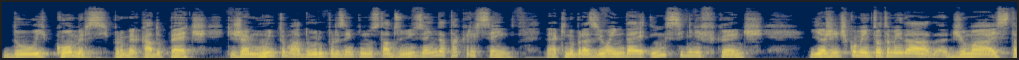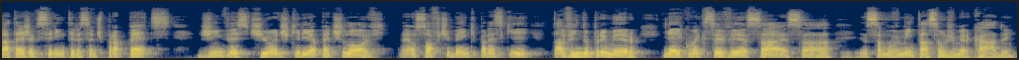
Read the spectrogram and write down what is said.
do e-commerce para o mercado pet, que já é muito maduro, por exemplo, nos Estados Unidos e ainda está crescendo. Né? Aqui no Brasil ainda é insignificante. E a gente comentou também da, de uma estratégia que seria interessante para pets, de investir ou adquirir a Pet Love. Né? O SoftBank parece que está vindo primeiro. E aí, como é que você vê essa, essa, essa movimentação de mercado, hein?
